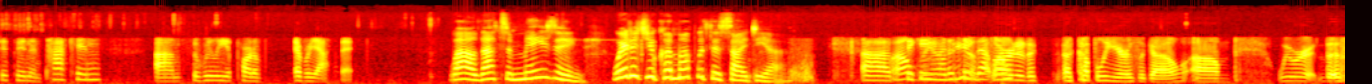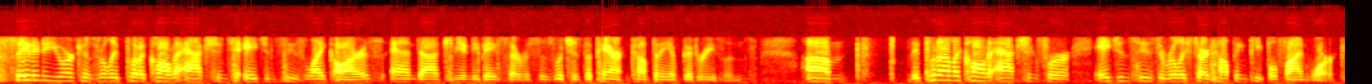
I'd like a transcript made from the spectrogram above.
shipping and packing. Um, so really a part of every aspect. Wow, that's amazing. Where did you come up with this idea? Uh, Well, Vicki, the you want to idea that started a, a couple of years ago. Um, we were the state of New York has really put a call to action to agencies like ours and uh, community-based services, which is the parent company of Good Reasons. Um, they put out a call to action for agencies to really start helping people find work.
